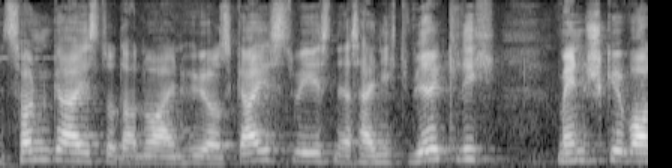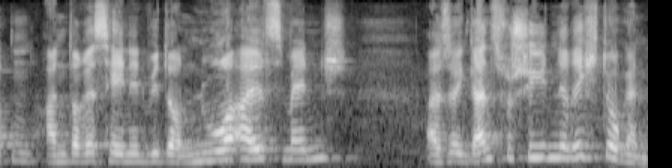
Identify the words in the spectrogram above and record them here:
Sonnengeist oder nur ein höheres Geistwesen, er sei nicht wirklich Mensch geworden. Andere sehen ihn wieder nur als Mensch. Also in ganz verschiedene Richtungen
